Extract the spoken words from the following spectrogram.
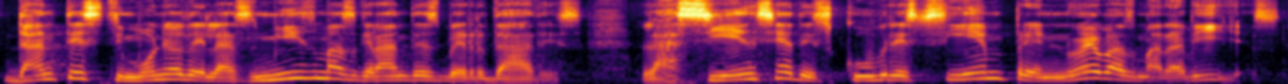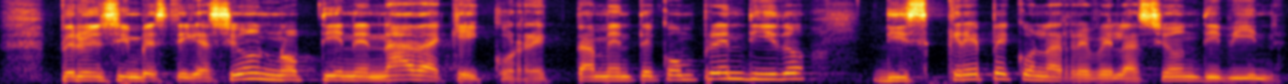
dan testimonio de las mismas grandes verdades. La ciencia descubre siempre nuevas maravillas, pero en su investigación no obtiene nada que, correctamente comprendido, discrepe con la revelación divina.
